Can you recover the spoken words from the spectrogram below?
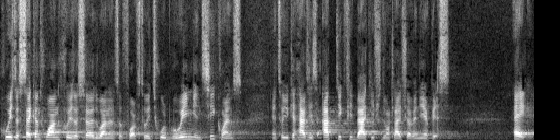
who is the second one, who is the third one, and so forth. So it will ring in sequence, and so you can have this haptic feedback if you don't like to have an earpiece. Hey,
